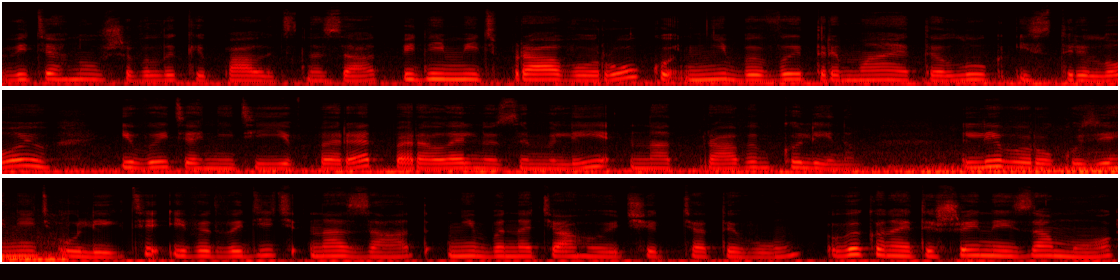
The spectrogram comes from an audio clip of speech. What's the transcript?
Відтягнувши великий палець назад, підніміть праву руку, ніби ви тримаєте лук із стрілою, і витягніть її вперед паралельно землі над правим коліном. Ліву руку зігніть у лікті і відведіть назад, ніби натягуючи тятиву. Виконайте шийний замок,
